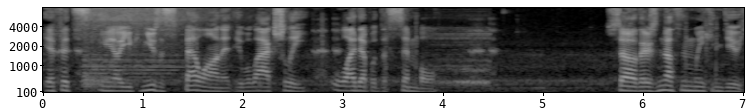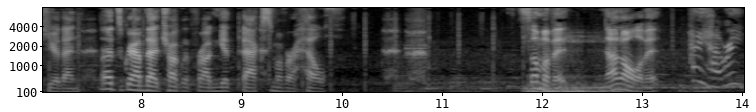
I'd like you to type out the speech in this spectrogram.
if it's, you know, you can use a spell on it, it will actually light up with a symbol. So there's nothing we can do here then. Let's grab that chocolate frog and get back some of our health. Some of it, not all of it. Hey, Harry,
